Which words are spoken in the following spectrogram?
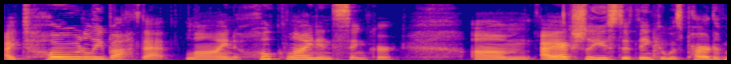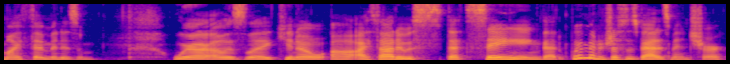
I totally bought that line, hook, line, and sinker. Um, I actually used to think it was part of my feminism, where I was like, you know, uh, I thought it was that saying that women are just as bad as men, sure.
